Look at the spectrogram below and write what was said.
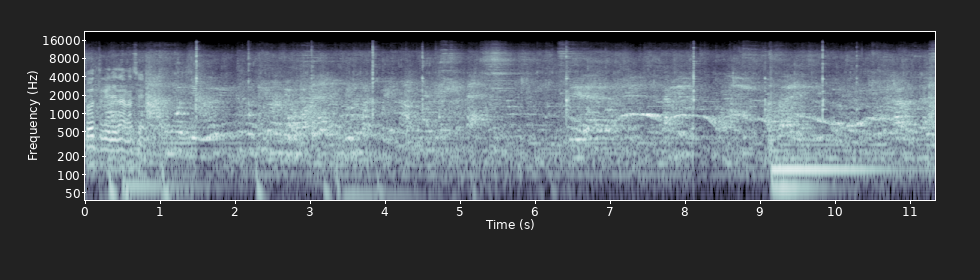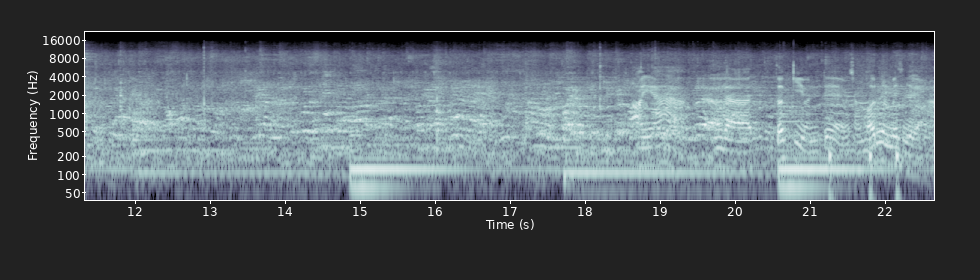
சோத்துக்கு தான் என்ன செய்யணும். ஐயா இந்த தொக்கி வந்துட்டு கொஞ்சம் வறுவல் மாதிரி செஞ்சுருக்காங்க.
